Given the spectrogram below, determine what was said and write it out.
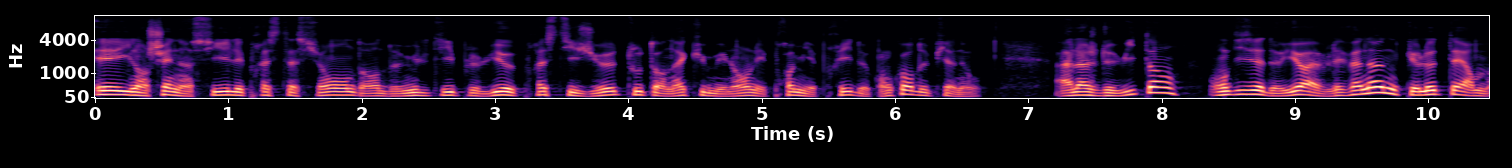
et il enchaîne ainsi les prestations dans de multiples lieux prestigieux tout en accumulant les premiers prix de concours de piano. À l'âge de 8 ans, on disait de Yoav Levanon que le terme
